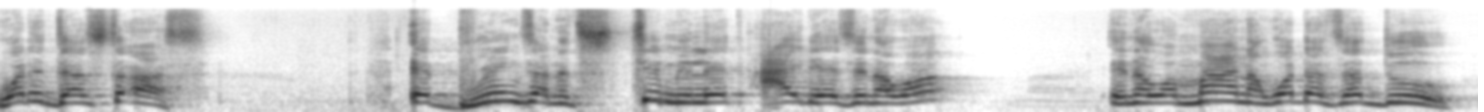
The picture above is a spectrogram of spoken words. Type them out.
what it does to us, it brings and it stimulates ideas in our in our mind. And what does that do?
